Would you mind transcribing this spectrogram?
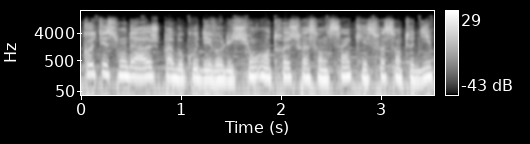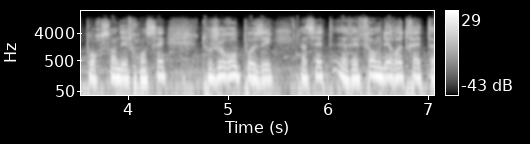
Côté sondage, pas beaucoup d'évolution entre 65 et 70% des Français toujours opposés à cette réforme des retraites.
